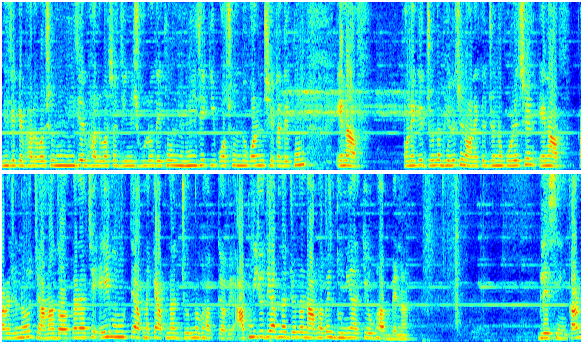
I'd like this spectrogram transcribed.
নিজেকে ভালোবাসুন, নিজের ভালোবাসার জিনিসগুলো দেখুন, নিজে কি পছন্দ করেন সেটা দেখুন। এনাফ অনেকের জন্য ভেবেছেন, অনেকের জন্য করেছেন এনাফ কারোর জন্য জানা দরকার আছে, এই মুহূর্তে আপনাকে আপনার জন্য ভাবতে হবে। আপনি যদি আপনার জন্য না ভাবেন দুনিয়ার কেউ ভাববে না। ব্লেসিং কারণ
